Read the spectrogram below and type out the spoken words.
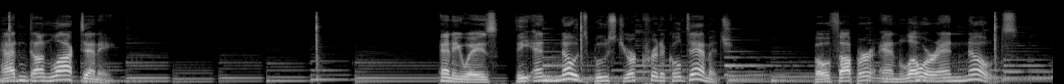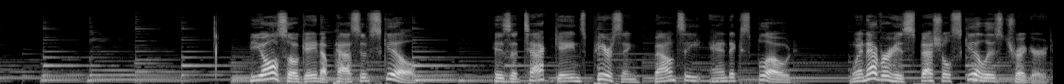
Hadn't unlocked any. Anyways, the end nodes boost your critical damage both upper and lower end nodes. He also gained a passive skill. His attack gains piercing, bouncy, and explode whenever his special skill is triggered.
